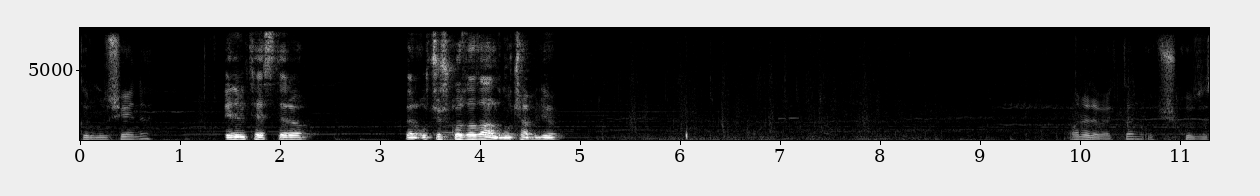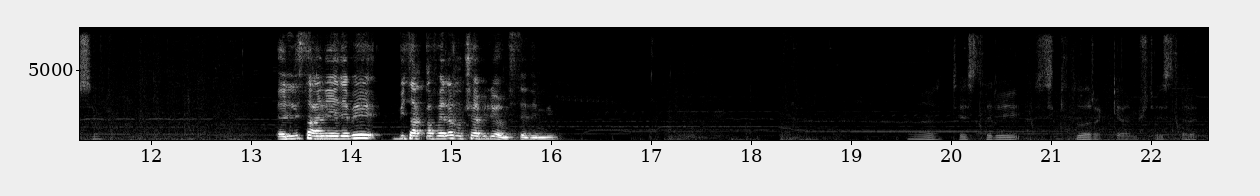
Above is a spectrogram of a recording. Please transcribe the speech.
Kırmızı şey ne? Benim testere o. Ben uçuş kozası aldım uçabiliyor. O ne demek lan? Uçuş kozası. 50 saniyede bir bir dakika falan uçabiliyorum istediğim gibi. Ha, testleri skit olarak gelmiş testere.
